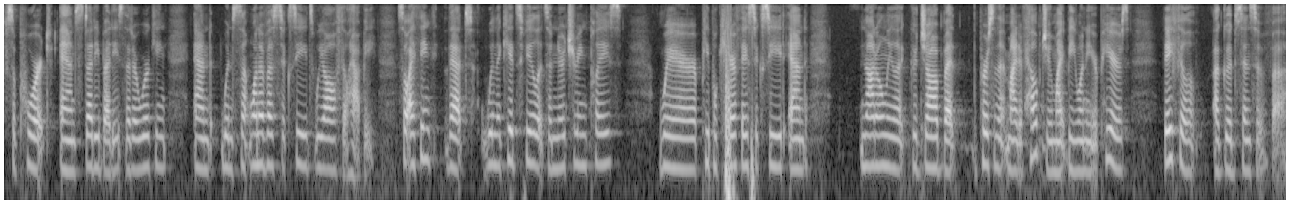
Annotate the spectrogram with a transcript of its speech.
support and study buddies that are working, and when some, one of us succeeds, we all feel happy. So I think that when the kids feel it's a nurturing place where people care if they succeed, and not only like good job, but the person that might have helped you might be one of your peers they feel a good sense of uh,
